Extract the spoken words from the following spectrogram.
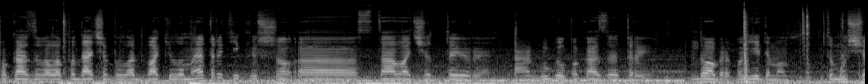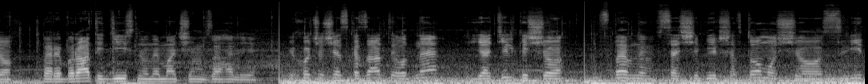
Показувала подача була 2 кілометри тільки що, а стала 4. А Google показує 3. Добре, поїдемо. Тому що перебирати дійсно нема чим взагалі. І хочу ще сказати одне: я тільки що впевнився ще більше в тому, що світ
